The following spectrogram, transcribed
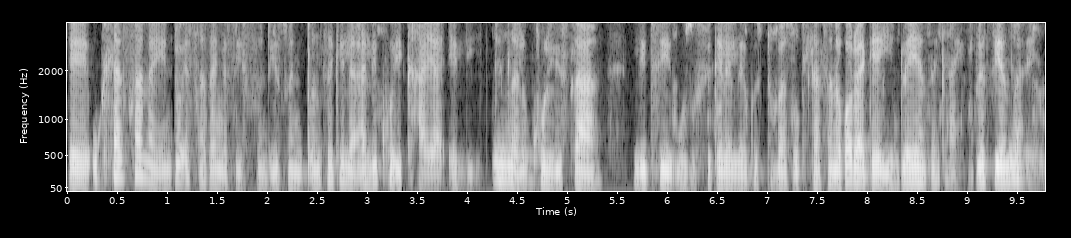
eh ukuhlalisana yinto esingazange siyifundiswe ndiqinisekile alikho ikhaya elithi xa mm. likhulisa lithi uzufikelele kwisithuba sokuhlalisana kodwa ke yinto eyenzekayo into esiyenzayo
